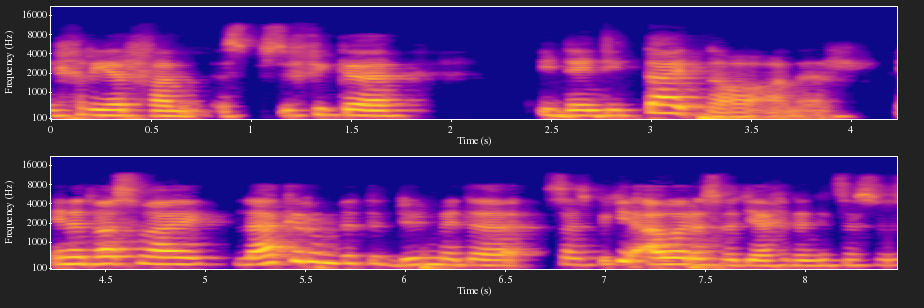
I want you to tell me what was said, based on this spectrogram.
migreer van 'n spesifieke identiteit na 'n ander. En dit was my lekker om dit te doen met 'n sy's bietjie ouer as wat jy gedink het, sy's so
